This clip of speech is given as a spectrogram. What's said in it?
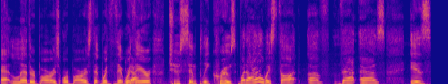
at leather bars or bars that were that were Yeah. there to simply cruise. What I always thought of that as is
